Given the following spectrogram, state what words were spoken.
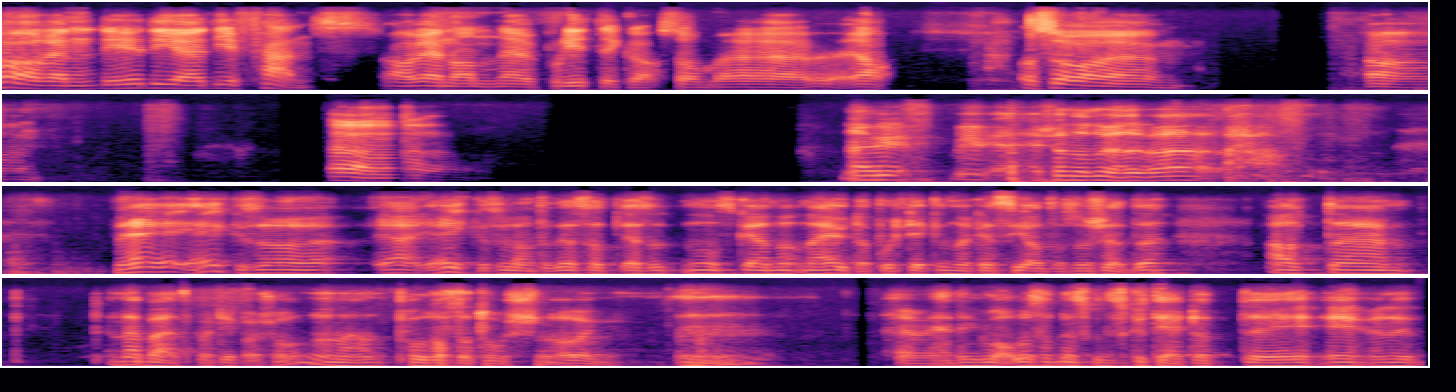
De, en, de, de, er, fans av en eller annen eh, politiker som uh, Ja. Og så uh, uh, Nei, vi, vi, jeg skjønner hva du mener. Men jeg, jeg, er ikke så, jeg, jeg er ikke så langt til det. satt, jeg, satt nå skal jeg, når jeg er ute av politikken, nå kan jeg si alt hva som skjedde. At en Arbeiderpartiperson, Pål Hofta Thorsen og mm, Henning Wahle satt nesten og diskuterte at uh,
